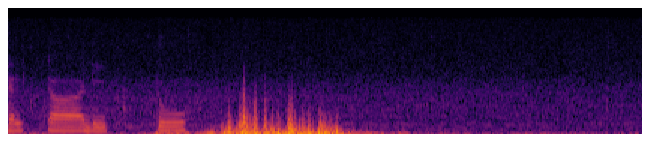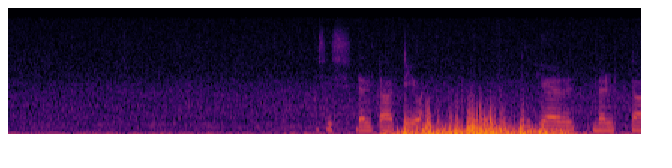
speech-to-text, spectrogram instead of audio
Delta d2 this is delta t1 here delta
